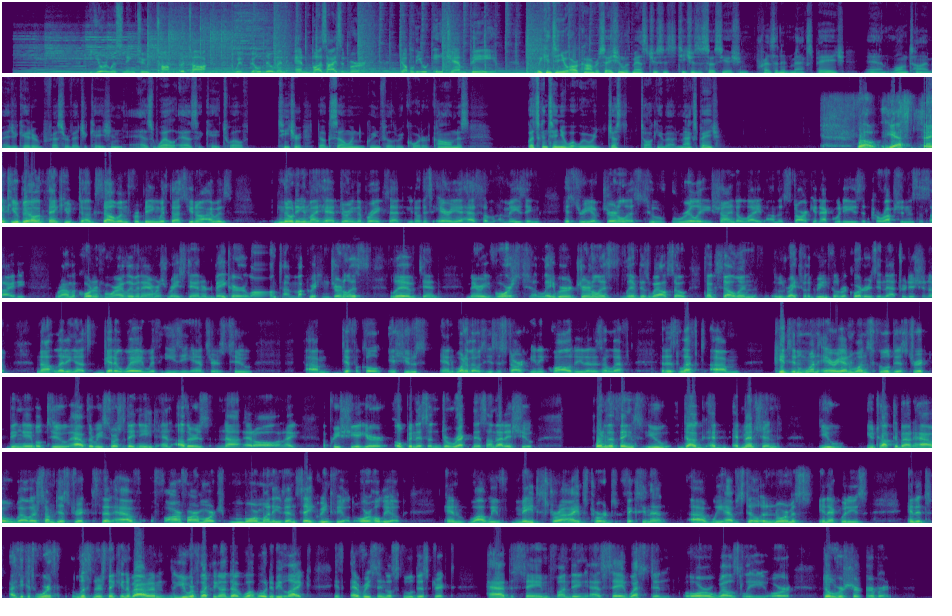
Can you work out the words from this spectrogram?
You're listening to Talk the Talk with Bill Newman and Buzz Eisenberg, WHMP. We continue our conversation with Massachusetts Teachers Association President Max Page and longtime educator professor of education, as well as a K 12 teacher, Doug Selwyn, Greenfield Recorder columnist. Let's continue what we were just talking about. Max Page? Well, yes, thank you, Bill, and thank you, Doug Selwyn, for being with us. You know, I was noting in my head during the break that you know this area has some amazing history of journalists who've really shined a light on the stark inequities and corruption in society. Around the corner from where I live in Amherst, Ray Stannard Baker, longtime muckraking journalist, lived, and Mary Vorse, a labor journalist, lived as well. So Doug Selwyn, who writes for the Greenfield Recorder, is in that tradition of not letting us get away with easy answers to um, difficult issues. And one of those is the stark inequality that is left that has left um, kids in one area in one school district being able to have the resources they need, and others not at all. And I appreciate your openness and directness on that issue. One of the things you, Doug, had had mentioned, you you talked about how well there's some districts that have far far more more money than say Greenfield or Holyoke, and while we've made strides towards fixing that, uh, we have still enormous inequities, and it's I think it's worth listeners thinking about and you reflecting on Doug. What would it be like if every single school district had the same funding as, say, Weston or Wellesley or Dover Sherborn,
